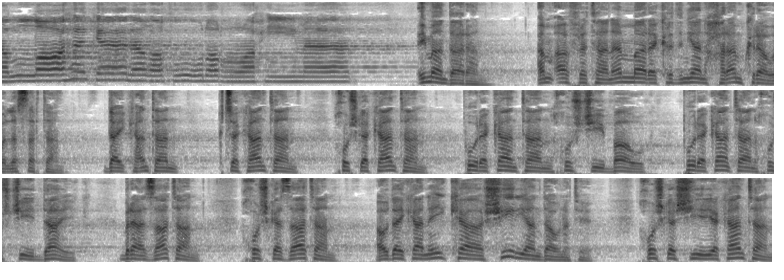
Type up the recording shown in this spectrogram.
الله كان غفورا رحيما. ئیمان داران ئەم ئافرەتانە مارەکردنیان حرام کراوە لە سەران دایکانتان کچەکانتان خوشکەکانتان پورەکانتان خوشتی باوک پورەکانتان خوشتی دایک برازاتان خوشکەزاتان. ئەو دایکانەی کە شیریان داونەتێ خوشکە شیریەکانتان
